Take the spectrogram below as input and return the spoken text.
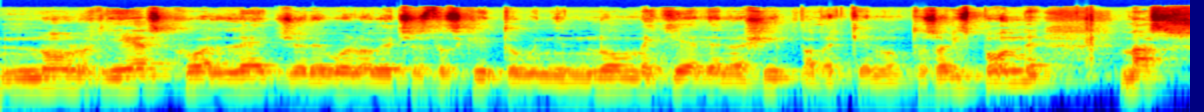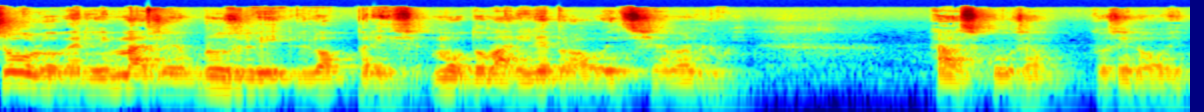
non riesco a leggere quello che c'è sta scritto quindi non mi chiede una cippa perché non ti so rispondere ma solo per l'immagine Bruce Lee l'ho presa mo domani le provo insieme a lui Ah, scusa, così noi.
